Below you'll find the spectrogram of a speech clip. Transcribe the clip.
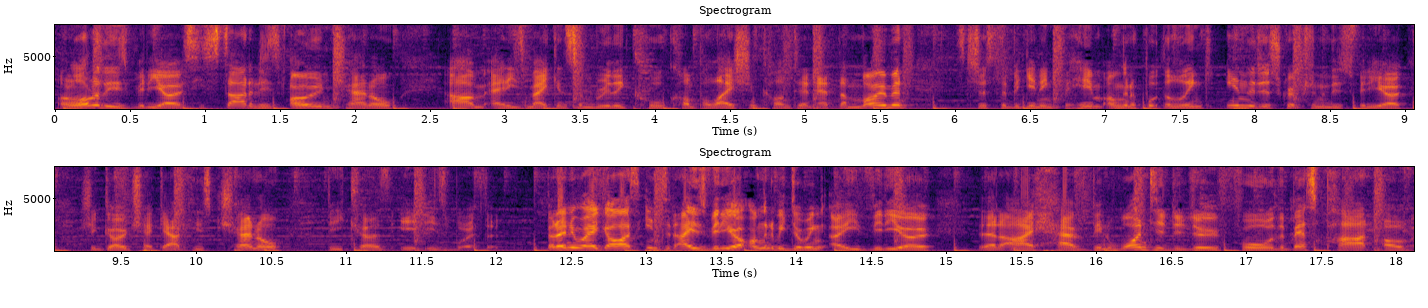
on a lot of these videos. He started his own channel um, and he's making some really cool compilation content at the moment. It's just the beginning for him. I'm going to put the link in the description of this video. You should go check out his channel because it is worth it. But anyway, guys, in today's video, I'm going to be doing a video that I have been wanting to do for the best part of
